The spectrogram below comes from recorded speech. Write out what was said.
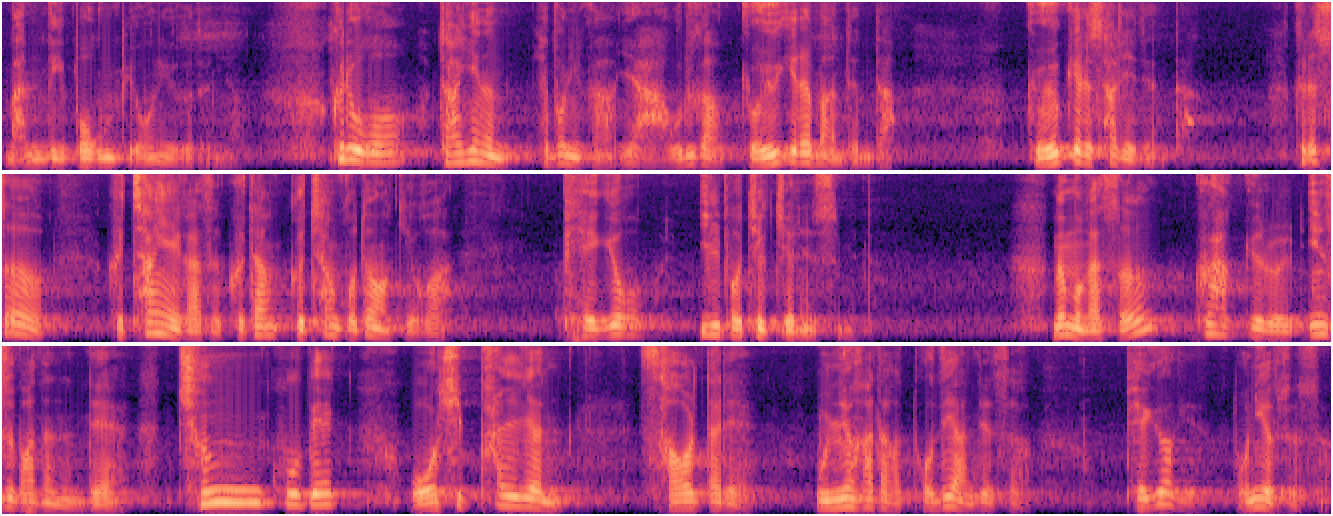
만들기 복음병원이거든요. 그리고 자기는 해보니까 야 우리가 교육이라면 안 된다. 교육계를 살려야 된다. 그래서 그 창에 가서 그창 그창 고등학교가 폐교 일보 직전이었습니다. 넘어가서 그 학교를 인수받았는데 1958년 4월 달에 운영하다가 도저히 안 돼서 폐교하기 돈이 없었어.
